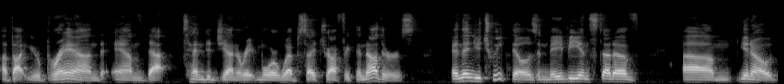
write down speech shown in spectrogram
about your brand and that tend to generate more website traffic than others. And then you tweak those, and maybe instead of um, you know,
